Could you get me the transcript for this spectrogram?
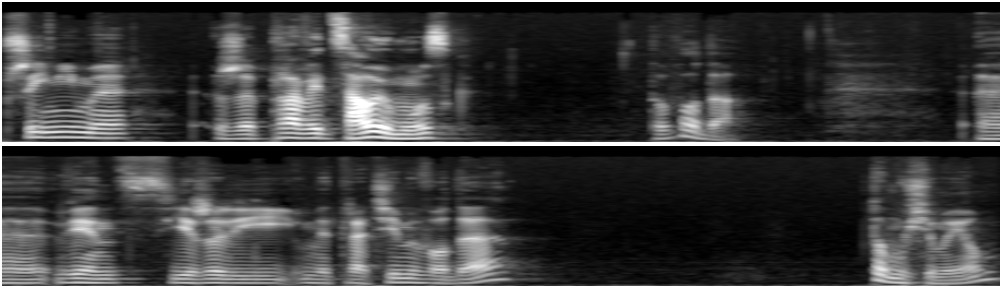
Przyjmijmy, że prawie cały mózg to woda. E, więc jeżeli my tracimy wodę, to musimy ją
